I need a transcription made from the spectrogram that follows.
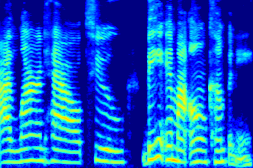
I learned how to be in my own company.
